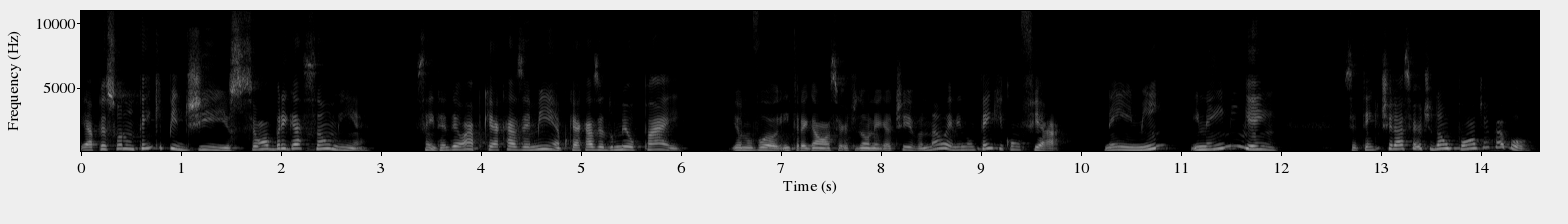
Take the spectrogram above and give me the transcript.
a pessoa não tem que pedir isso, isso é uma obrigação minha. Você entendeu? Ah, porque a casa é minha, porque a casa é do meu pai, eu não vou entregar uma certidão negativa? Não, ele não tem que confiar nem em mim e nem em ninguém. Você tem que tirar a certidão, ponto e acabou,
